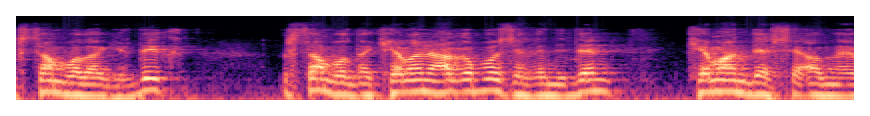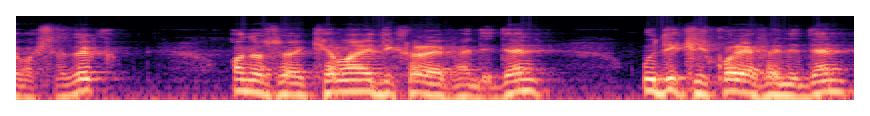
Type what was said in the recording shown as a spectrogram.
İstanbul'a girdik. İstanbul'da Kemal Hagapos Efendi'den keman dersi almaya başladık. Ondan sonra Kemal Dikrar Efendi'den, Udi Kirkol Efendi'den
